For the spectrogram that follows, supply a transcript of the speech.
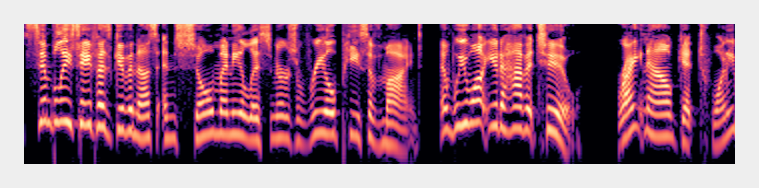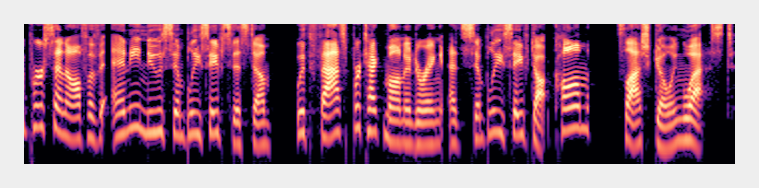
SimpliSafe has given us and so many listeners real peace of mind, and we want you to have it too. Right now, get 20% off of any new SimpliSafe system with Fast Protect monitoring at simplisafe.com slash going west.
